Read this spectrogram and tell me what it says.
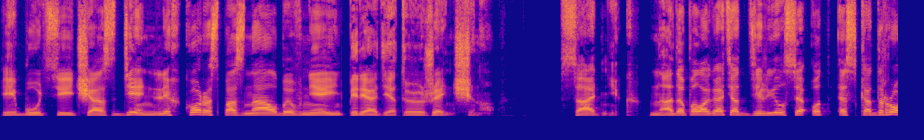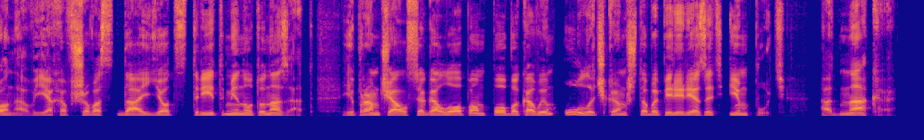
и, будь сейчас день, легко распознал бы в ней переодетую женщину. Всадник, надо полагать, отделился от эскадрона, въехавшего с Дайот-стрит минуту назад, и промчался галопом по боковым улочкам, чтобы перерезать им путь. Однако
